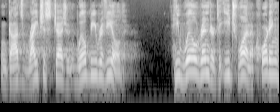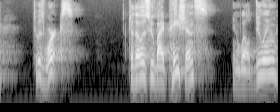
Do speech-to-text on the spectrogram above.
when God's righteous judgment will be revealed. He will render to each one according to his works. To those who by patience in well doing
